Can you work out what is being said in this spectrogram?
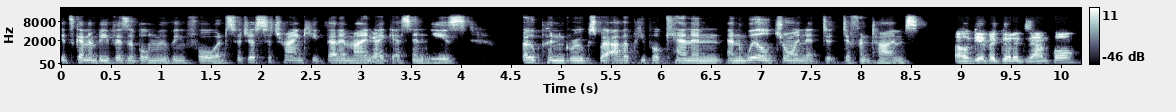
it's going to be visible moving forward. So just to try and keep that in mind, yeah. I guess, in these open groups where other people can and, and will join at d- different times. I'll give a good example.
